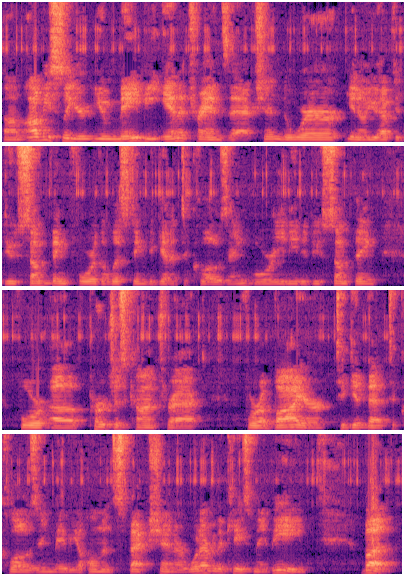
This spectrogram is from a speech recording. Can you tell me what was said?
um, obviously you may be in a transaction to where you know you have to do something for the listing to get it to closing, or you need to do something for a purchase contract for a buyer to get that to closing, maybe a home inspection or whatever the case may be. But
